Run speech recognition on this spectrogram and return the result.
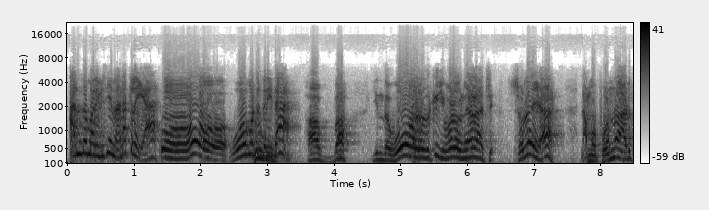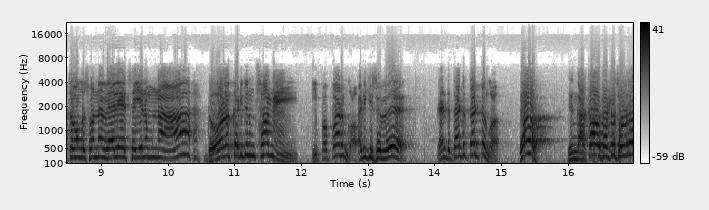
அந்த மாதிரி விஷயம் நடக்கலையா? ஓ. ஓ மட்டும் தெரியுதா? அப்பா இந்த ஓ வர்றதுக்கு இவ்வளவு நேரம் ஆச்சு. சொல்லையா? நம்ம பொண்ணு அடுத்தவங்க சொன்ன வேலையை செய்யணும்னா டோல கடிக்கணும் சாமி. இப்ப பாருங்க. அடிக்க சொல்லு. ரெண்டு தட்டு தட்டுங்க. எங்க அக்காவை தட்ட சொல்ற?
